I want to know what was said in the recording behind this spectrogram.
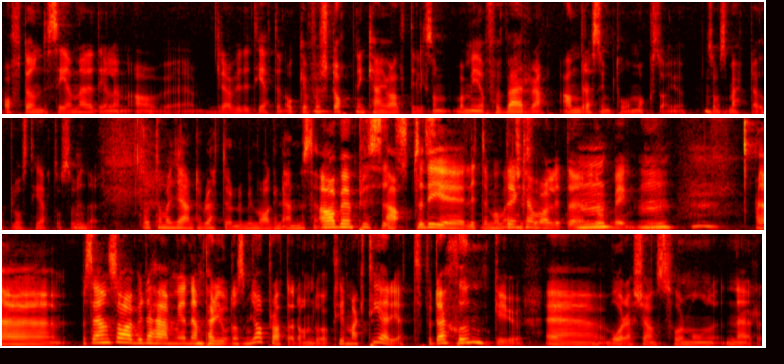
Ofta under senare delen av graviditeten. Och en förstoppning kan ju alltid liksom vara med och förvärra andra symptom också. Ju, som smärta, uppblåsthet och så vidare. Då tar man järntabletter och då blir magen ännu sämre. Ja men precis. Ja, så precis. det är lite moment Den 22. kan vara lite Mm. jobbig. Mm. Eh, sen så har vi det här med den perioden som jag pratade om då, klimakteriet. För där sjunker ju eh, våra könshormoner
